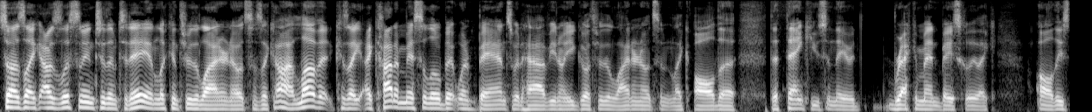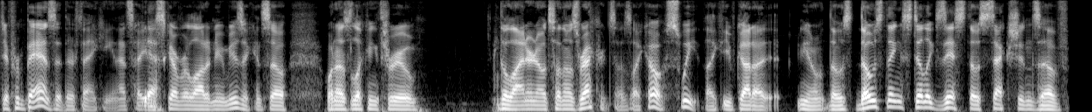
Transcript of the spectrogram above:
So I was like, I was listening to them today and looking through the liner notes. I was like, oh, I love it because I, I kind of miss a little bit when bands would have, you know, you go through the liner notes and like all the the thank yous, and they would recommend basically like all these different bands that they're thanking, and that's how you Yeah. discover a lot of new music. And so when I was looking through the liner notes on those records. I was like, oh, sweet. Like you've got a, you know, those those things still exist. Those sections of,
